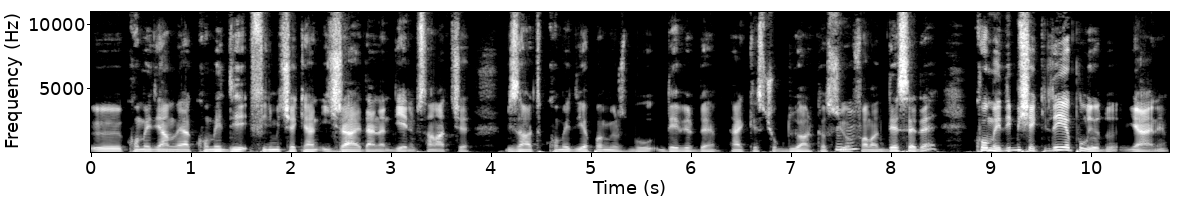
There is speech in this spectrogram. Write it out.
e, komedyen veya komedi filmi çeken, icra eden yani diyelim sanatçı biz artık komedi yapamıyoruz bu devirde. Herkes çok duyar kasıyor Hı hı. falan dese de komedi bir şekilde yapılıyordu yani.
